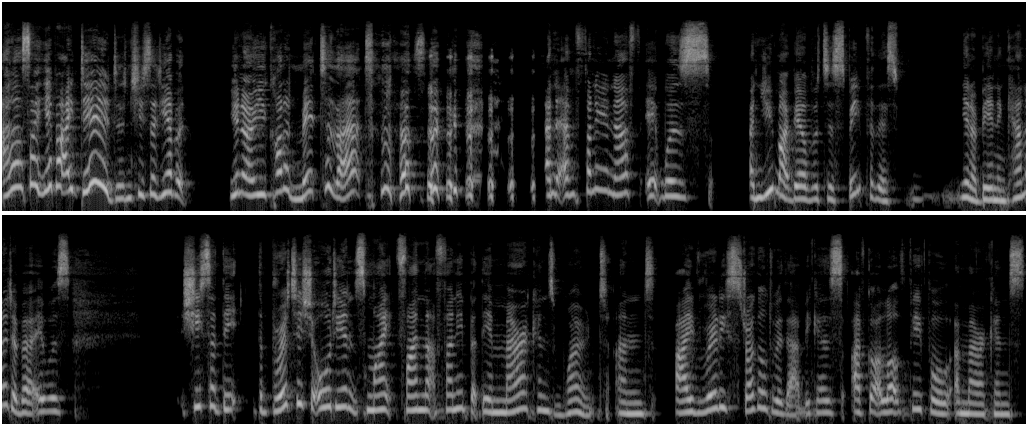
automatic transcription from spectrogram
And I was like, yeah, but I did. And she said, yeah, but you know, you can't admit to that. and and funny enough, it was, and you might be able to speak for this, you know, being in Canada, but it was. She said the the British audience might find that funny, but the Americans won't. And I really struggled with that because I've got a lot of people, Americans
